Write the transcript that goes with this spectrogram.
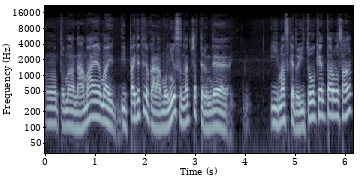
うんと、まあ名前、まあいっぱい出てるからもうニュースになっちゃってるんで、言いますけど、伊藤健太郎さん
